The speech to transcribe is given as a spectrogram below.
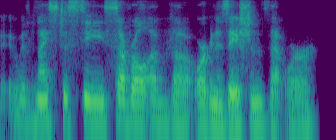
it was nice to see several of the organizations that were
